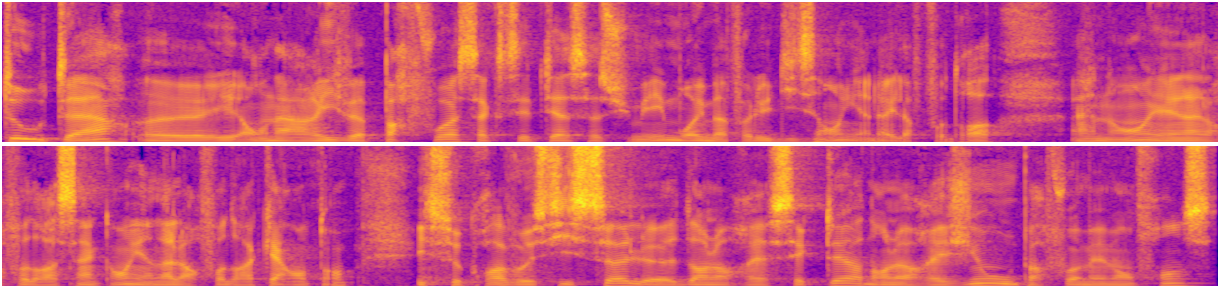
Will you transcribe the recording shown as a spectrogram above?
tôt ou tard, euh, on arrive parfois à s'accepter, à s'assumer. Moi, il m'a fallu dix ans, il y en a, il leur faudra un an, il y en a, il leur faudra cinq ans, il y en a, il leur faudra quarante ans. Ils se croient aussi seuls dans leur secteur, dans leur région, ou parfois même en France.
